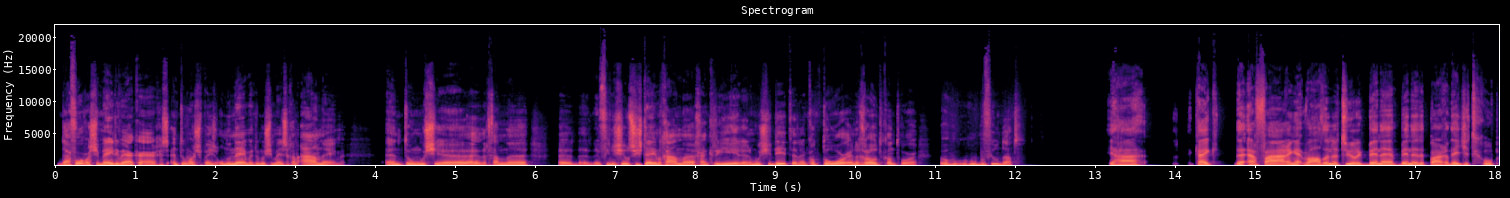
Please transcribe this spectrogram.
daarvoor was je medewerker ergens en toen was je opeens ondernemer. Toen moest je mensen gaan aannemen. En toen moest je eh, gaan, eh, eh, een financieel systeem gaan, eh, gaan creëren. En dan moest je dit en een kantoor en een groot kantoor. Hoe, hoe beviel dat? Ja, kijk, de ervaringen. We hadden natuurlijk binnen, binnen de Paradigit groep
